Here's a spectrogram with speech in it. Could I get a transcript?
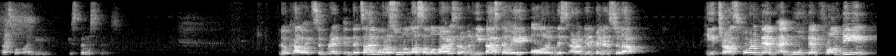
That's what I believe. It's the Muslims. Look how it's spread. In the time of Rasulullah sallallahu alaihi wasallam, when he passed away, all of this Arabian Peninsula, he transformed them and moved them from being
